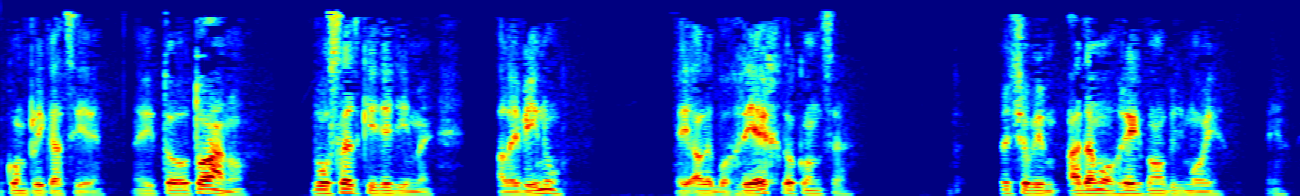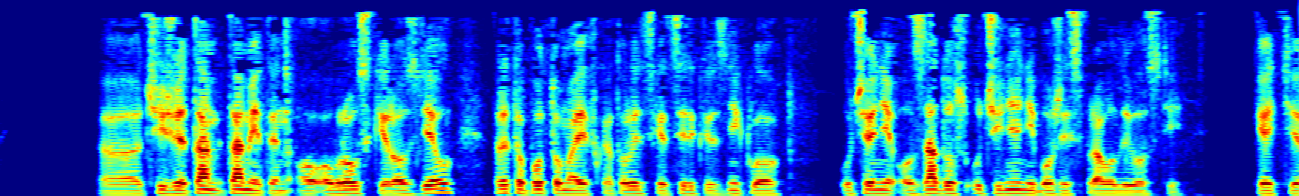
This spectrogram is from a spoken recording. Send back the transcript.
komplikácie. Hej, to, to áno, dôsledky dedíme, ale vinu, hej, alebo hriech dokonca. Prečo by Adamov hriech mal byť môj? E, čiže tam, tam je ten obrovský rozdiel, preto potom aj v katolíckej cirkvi vzniklo učenie o zados učinení Božej spravodlivosti. Keď e,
